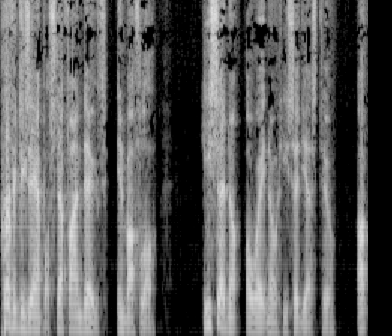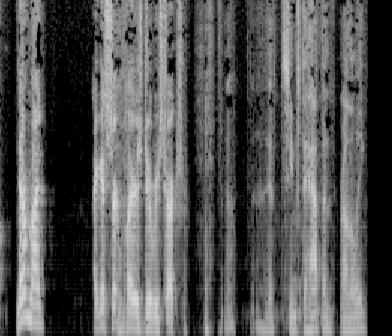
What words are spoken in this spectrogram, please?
perfect example: Stefon Diggs in Buffalo. He said no. Oh wait, no, he said yes too. Oh, never mind. I guess certain players do restructure. It seems to happen around the league.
